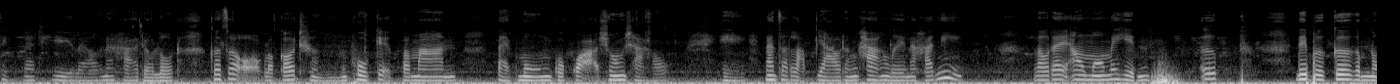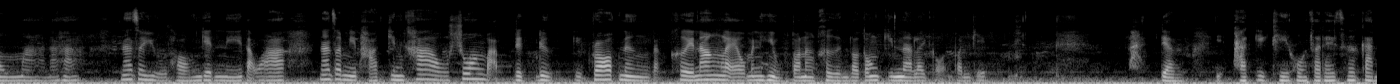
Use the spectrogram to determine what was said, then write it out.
สิบนาทีแล้วนะคะ เดี๋ยวรถก็จะออกแล้วก็ถึงภูเก็ตประมาณ8ปดโมงกว่าๆช่วงเช้าเฮ้น่าจะหลับยาวทั้งทางเลยนะคะ นี่ เราได้เอามองไม่เห็นเอ๊บได้เบอร์เกอร์กับนมมานะคะ น่าจะอยู่ท้องเย็นนี้แต่ว่าน่าจะมีพักกินข้าวช่วงแบบดึกๆอีกรอบหนึ่งแต่เคยนั่งแล้วมันหิวตอนกลางคืน เราต้องกินอะไรก่อนตอนเย็น เดี๋ยวพักอีกทีคงจะได้เจอกัน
